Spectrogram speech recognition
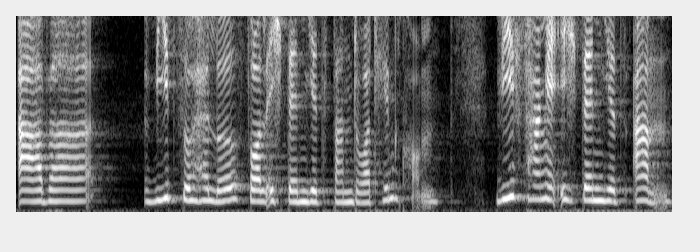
aber wie zur Hölle soll ich denn jetzt dann dorthin kommen? Wie fange ich denn jetzt an?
